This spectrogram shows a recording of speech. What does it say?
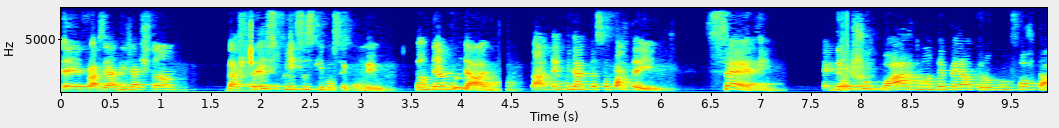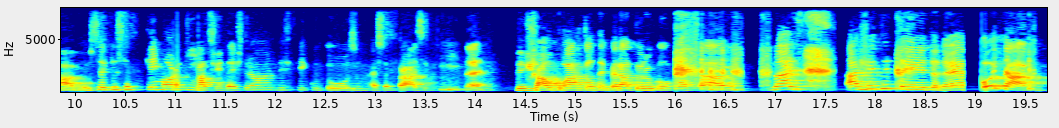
é, fazer a digestão das três pizzas que você comeu. Então tenha cuidado, tá? Tenha cuidado com essa parte aí. Sete, deixa o quarto uma temperatura confortável. Eu sei que você, quem mora aqui em gente, é extremamente dificultoso essa frase aqui, né? Deixar o quarto uma temperatura confortável. Mas a gente tenta, né? Oitavo,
